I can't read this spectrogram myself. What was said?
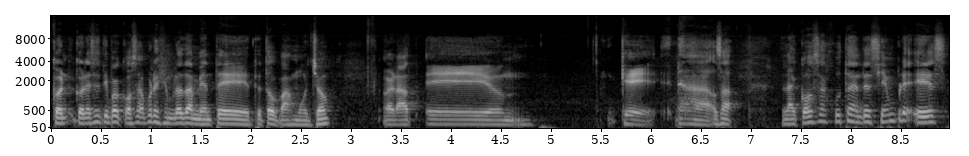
con, con, ese tipo de cosas, por ejemplo, también te, te topas mucho, ¿verdad? Eh, que, nada, o sea, la cosa justamente siempre es,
